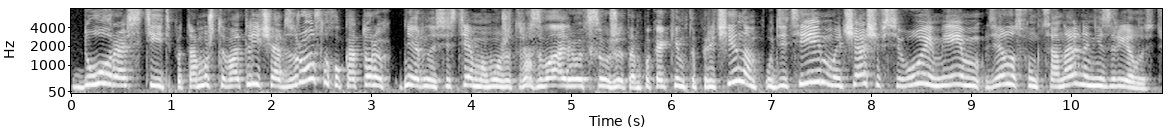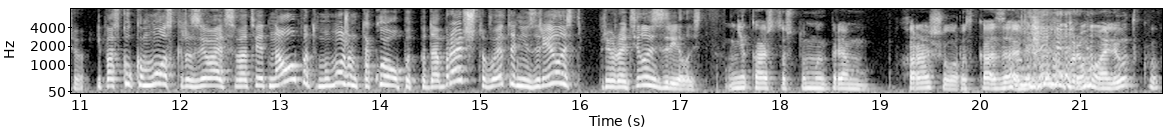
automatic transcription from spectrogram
дорастить, потому что в отличие от взрослых, у которых нервная система может разваливаться уже там по каким-то причинам, у детей мы чаще всего имеем дело с функциональной незрелостью. И поскольку мозг развивается в ответ на опыт, мы можем такой опыт подобрать, чтобы эта незрелость превратилась в зрелость. Мне кажется, что мы прям хорошо рассказали про малютку.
